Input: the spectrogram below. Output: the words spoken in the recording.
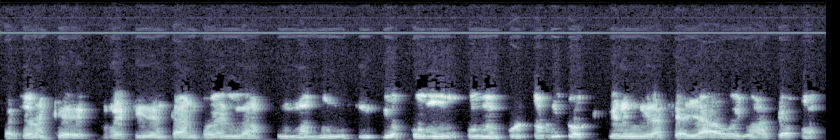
personas que residen tanto en las islas municipios como, como, en Puerto Rico, que quieren ir hacia allá o ellos hacia acá.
